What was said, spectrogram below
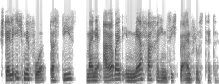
stelle ich mir vor, dass dies meine Arbeit in mehrfacher Hinsicht beeinflusst hätte.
